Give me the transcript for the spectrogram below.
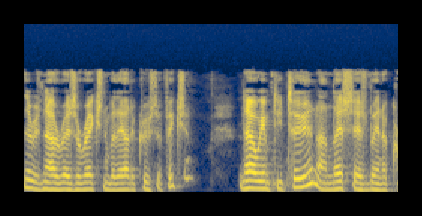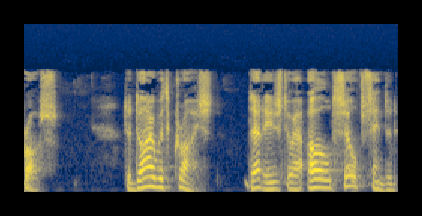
there is no resurrection without a crucifixion, no empty tomb unless there's been a cross. To die with Christ, that is, to our old self-centered,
